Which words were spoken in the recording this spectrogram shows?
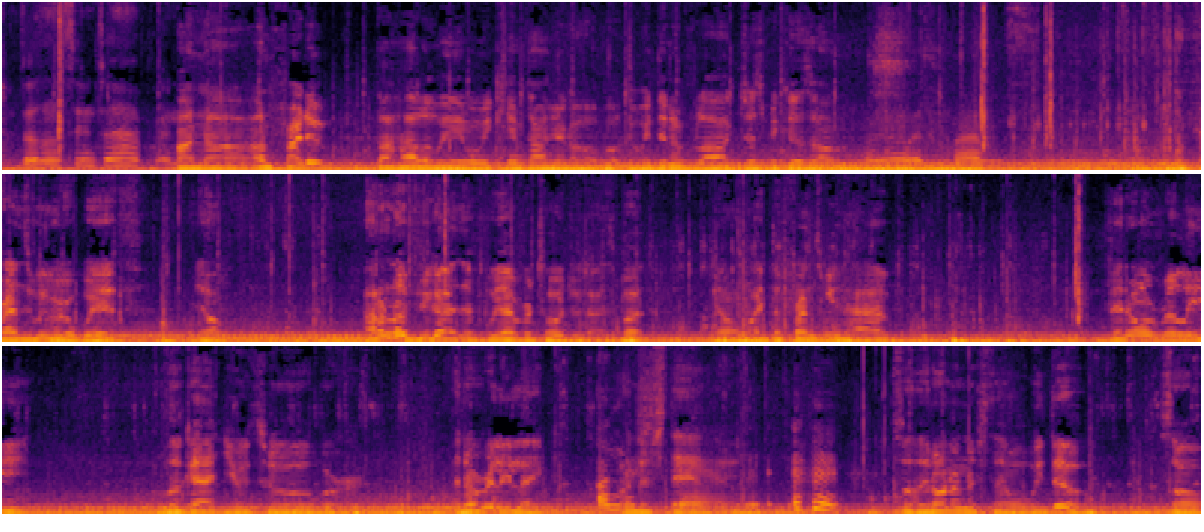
It doesn't seem to happen. on uh, on Friday, the Halloween when we came down here to Hoboken, we didn't vlog just because um We were with friends. the friends we were with, you know, I don't know if you guys if we ever told you guys, but you know, like the friends we have, they don't really look at YouTube or they don't really like understand it. So they don't understand what we do. So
